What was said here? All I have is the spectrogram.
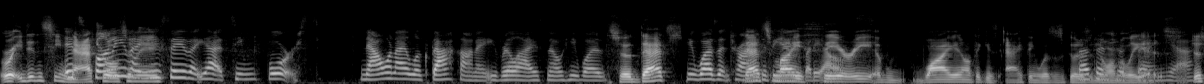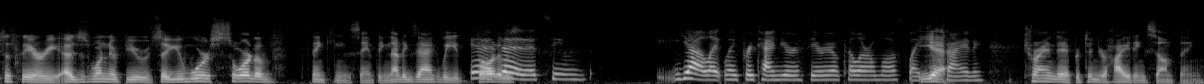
or it didn't seem It's natural funny to that me you say that. Yeah, it seemed forced. Now, when I look back on it, you realize no, he was so that's he wasn't trying That's to be my theory else. of why I don't think his acting was as good as That's it normally is. yeah. Just a theory. I just wonder if you so you were sort of thinking the same thing, not exactly, you Yeah, thought it it was did. It seems, yeah, like like pretend you're a serial killer almost. Like Yeah. you're trying to. trying to pretend you're hiding something.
